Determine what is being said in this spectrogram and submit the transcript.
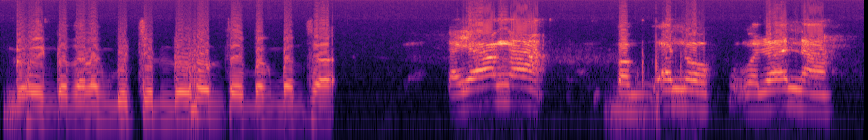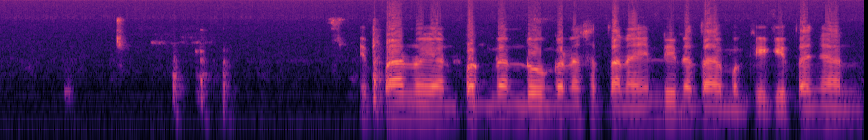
Gawin ka na lang bitchin doon sa ibang bansa. Kaya nga, pag ano, wala na. Eh paano yan? Pag nandoon ka na sa tanay, hindi na tayo magkikita niyan.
